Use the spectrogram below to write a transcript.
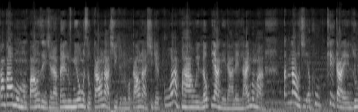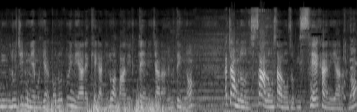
ကောင်းကောင်းမွန်မွန်ပေါင်းစီချင်တာဘယ်လူမျိုးမဆိုကောင်းတာရှိတယ်လို့မကောင်းတာရှိတယ်ကိုကဘာဝေလောက်ပြနေတာလဲ line မှာတလောက်ကြီးအခုခေတ်ကလေလူလူကြီးလူငယ်မကြီးအကုန်လုံးတွေ့နေရတဲ့ခေတ်ကနေလို့ကပါလေးတည်နေကြတာလည်းမသိဘူးနော် အဲကြောင့်မလို့စလုံးစလုံးဆိုပြီးဆဲခံနေရတာနော်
